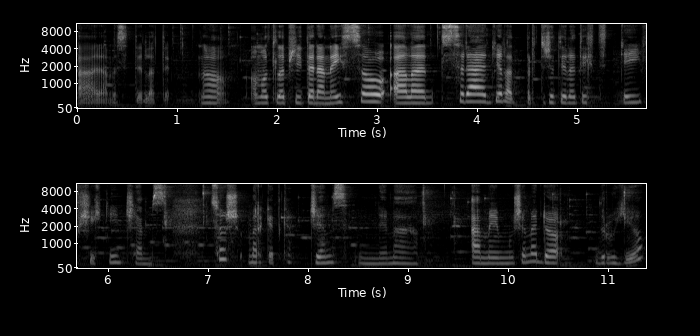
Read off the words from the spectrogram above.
a dáme si tyhle ty. No, o moc lepší teda nejsou, ale co se dá dělat, protože tyhle ty chtějí všichni gems. Což marketka gems nemá. A my můžeme do druhého.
